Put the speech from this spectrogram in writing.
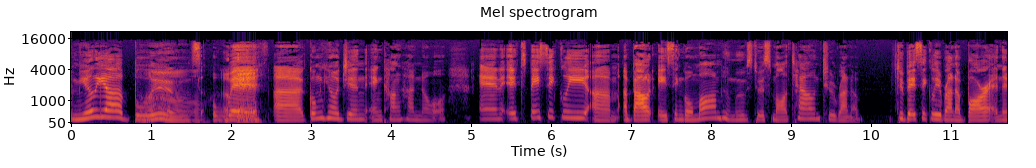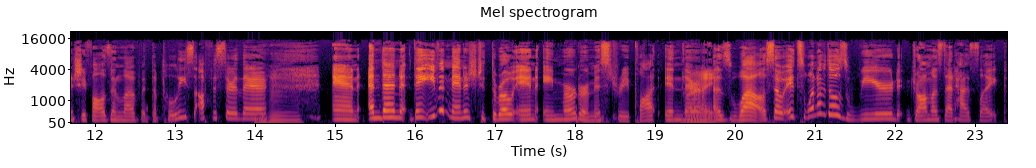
camellia blooms Oh, okay. with uh, Gong Hyo Jin and Kang Ha-neul, and it's basically um, about a single mom who moves to a small town to run a to basically run a bar, and then she falls in love with the police officer there Mm-hmm. and and then they even managed to throw in a murder mystery plot in there Right. as well. So it's one of those weird dramas that has like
